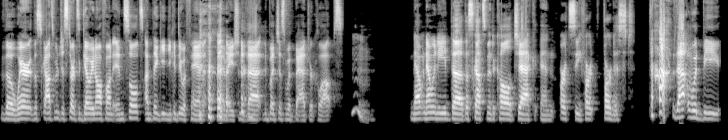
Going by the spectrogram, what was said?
the where the Scotsman just starts going off on insults. I'm thinking you could do a fan animation of that, but just with Badgerclops. Hmm. Now, now we need the the Scotsman to call Jack an artsy fart fartist. that would be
